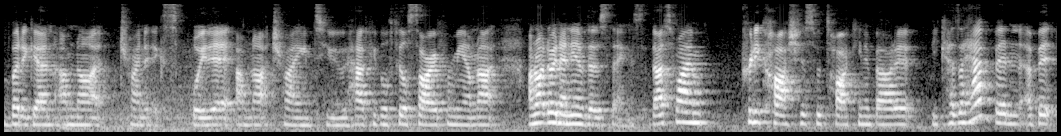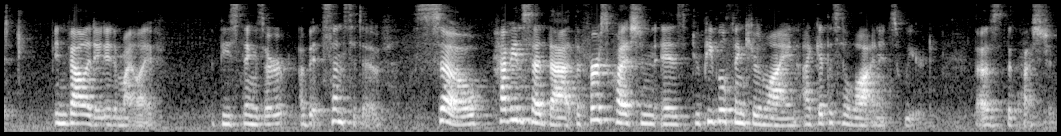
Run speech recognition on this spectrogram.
but again i'm not trying to exploit it. I'm not trying to have people feel sorry for me. I'm not i'm not doing any of those things. That's why i'm pretty cautious with talking about it because i have been a bit invalidated in my life. These things are a bit sensitive. So having said that the first question is do people think you're lying? I get this a lot and it's weird. That was the question.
